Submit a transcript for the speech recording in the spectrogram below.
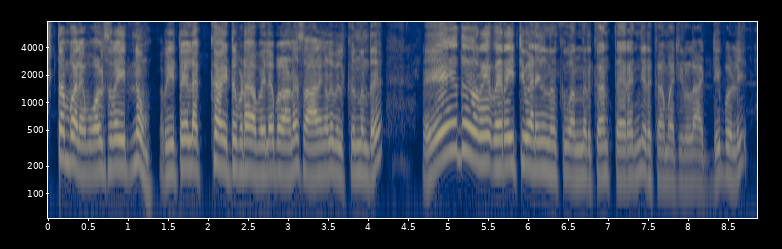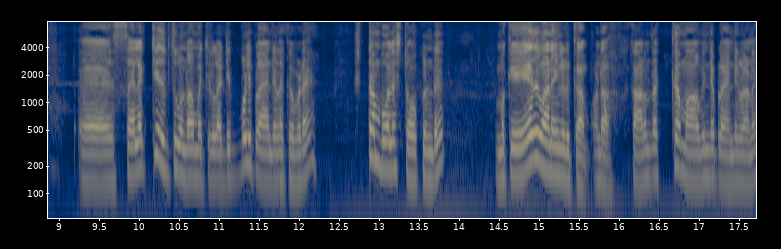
ഇഷ്ടം പോലെ ഹോൾസ് റേറ്റിനും റീറ്റെയിലൊക്കെ ആയിട്ട് ഇവിടെ അവൈലബിൾ ആണ്. സാധനങ്ങൾ വിൽക്കുന്നുണ്ട്. ഏത് വെറൈറ്റി വേണമെങ്കിലും നിങ്ങൾക്ക് വന്നെടുക്കാൻ തിരഞ്ഞെടുക്കാൻ പറ്റിയുള്ള അടിപൊളി സെലക്ട് ചെയ്തെടുത്ത് കൊണ്ടുപോകാൻ പറ്റിയുള്ള അടിപൊളി പ്ലാന്റുകളൊക്കെ ഇവിടെ ഇഷ്ടം പോലെ സ്റ്റോക്ക് ഉണ്ട്. നമുക്ക് ഏത് വേണമെങ്കിലും എടുക്കാം. കണ്ടോ? കാണുന്നതൊക്കെ മാവിന്റെ പ്ലാന്റുകളാണ്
